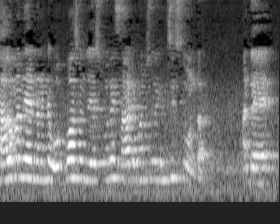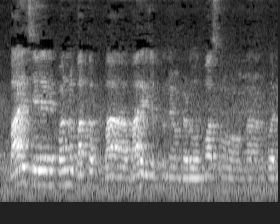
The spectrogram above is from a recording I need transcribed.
చాలా మంది ఏంటంటే ఉపవాసం చేసుకుని సాటి మనుషులు హింసిస్తూ ఉంటారు. అంటే భార్య చేయలేని పనులు భర్త భార్యకి చెప్తూనే ఉంటాడు ఉపవాసం ఉన్నాను అనుకొని.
